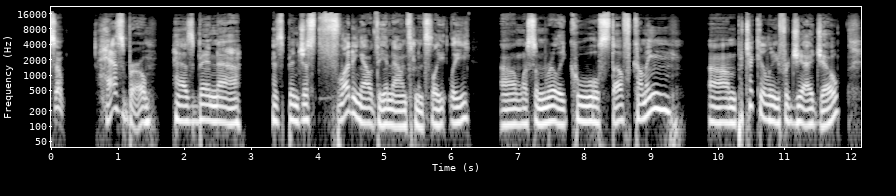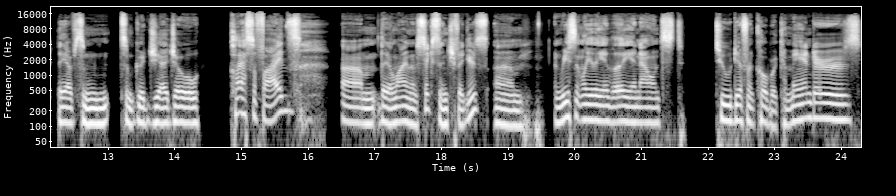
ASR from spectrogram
So Hasbro has been uh, has been just flooding out the announcements lately um, with some really cool stuff coming. Um, particularly for GI Joe, they have some some good GI Joe classifieds. Um, their line of six inch figures. Um, and recently they they announced two different Cobra Commanders,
